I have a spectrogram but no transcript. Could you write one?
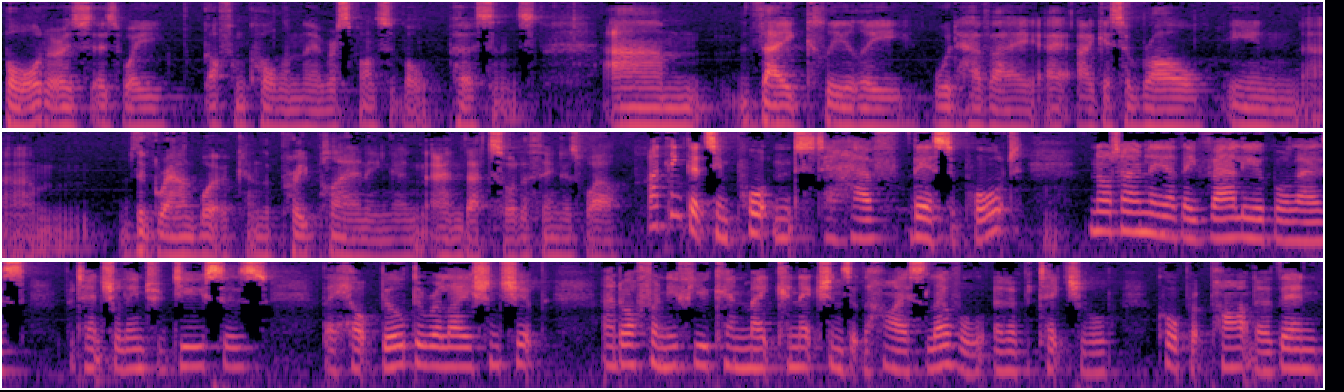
board, or as, as we often call them, their responsible persons, um, they clearly would have a, a, I guess, a role in um, the groundwork and the pre-planning and, and that sort of thing as well. I think it's important to have their support. Not only are they valuable as potential introducers, they help build the relationship, and often if you can make connections at the highest level at a potential corporate partner, then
